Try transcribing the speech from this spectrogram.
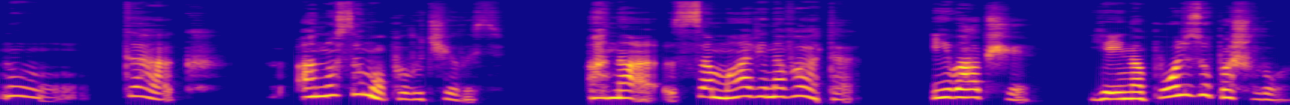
Ну, так, оно само получилось. Она сама виновата. И вообще, ей на пользу пошло,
